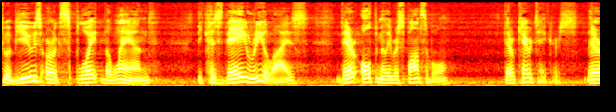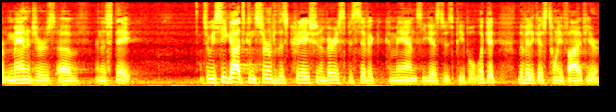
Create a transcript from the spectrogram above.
to abuse or exploit the land because they realize they're ultimately responsible. They're caretakers, they're managers of an estate. So we see God's concern for this creation and very specific commands he gives to his people. Look at Leviticus 25 here.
